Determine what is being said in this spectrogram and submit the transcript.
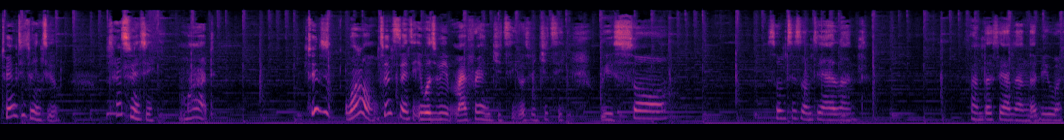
2020 2020 mad. 20 wow 2020 it was with my friend GT it was with GT we saw something something island. Fantasy island that be what?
